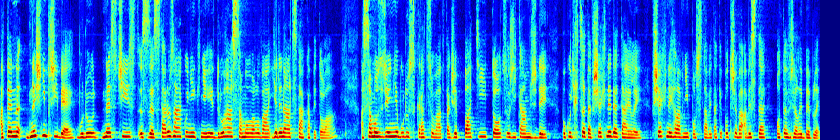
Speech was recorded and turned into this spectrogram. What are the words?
A ten dnešní příběh budu dnes číst ze starozákonní knihy 2. Samuelova 11. kapitola. A samozřejmě budu zkracovat, takže platí to, co říkám vždy. Pokud chcete všechny detaily, všechny hlavní postavy, tak je potřeba, abyste otevřeli Bibli.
